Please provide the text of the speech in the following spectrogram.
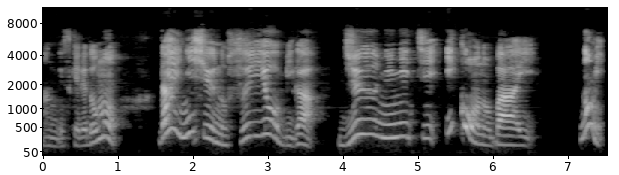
なんですけれども、第2週の水曜日が12日以降の場合のみ、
